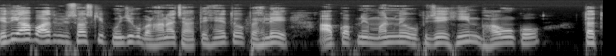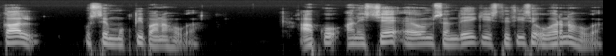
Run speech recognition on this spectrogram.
यदि आप आत्मविश्वास की पूंजी को बढ़ाना चाहते हैं तो पहले आपको अपने मन में उपजे हीन भावों को तत्काल उससे मुक्ति पाना होगा। आपको अनिश्चय एवं संदेह की स्थिति से उभरना होगा।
